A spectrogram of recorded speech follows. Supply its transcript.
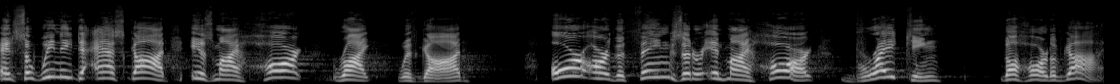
And so we need to ask God is my heart right with God? Or are the things that are in my heart breaking the heart of God?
